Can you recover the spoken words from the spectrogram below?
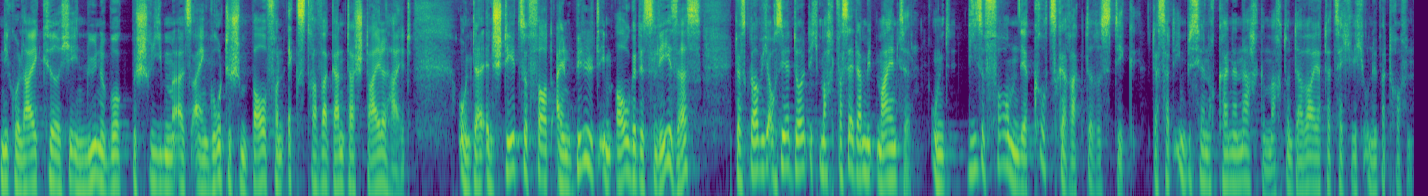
Nikolaikirche in Lüneburg beschrieben als einen gotischen Bau von extravaganter Steilheit. Und da entsteht sofort ein Bild im Auge des Lesers, das, glaube ich, auch sehr deutlich macht, was er damit meinte. Und diese Form der Kurzcharakteristik, das hat ihm bisher noch keiner nachgemacht und da war er tatsächlich unübertroffen.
